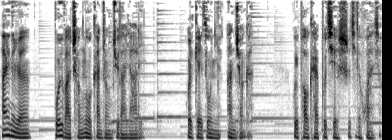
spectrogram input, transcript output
爱的人不会把承诺看成巨大压力，会给足你安全感。会抛开不切实际的幻想，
